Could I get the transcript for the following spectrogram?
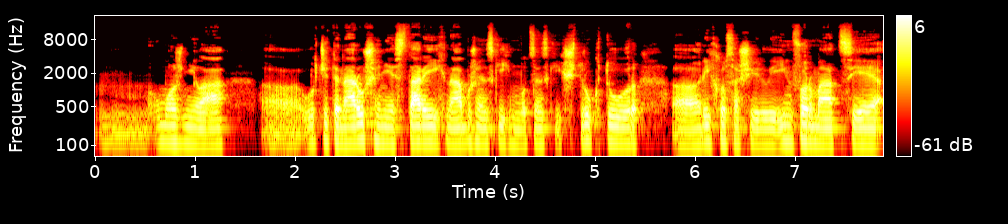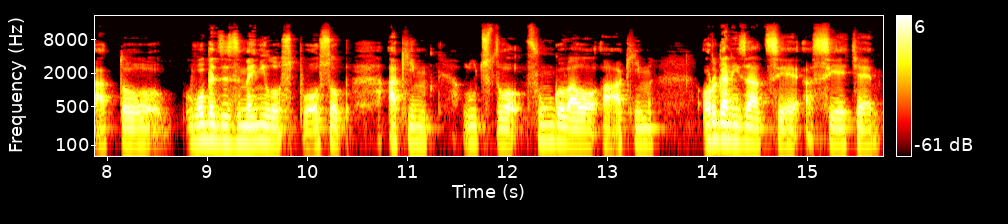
mm, umožnila e, určité narušenie starých náboženských mocenských štruktúr, e, rýchlo sa šírili informácie a to vôbec zmenilo spôsob, akým ľudstvo fungovalo a akým organizácie a siete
